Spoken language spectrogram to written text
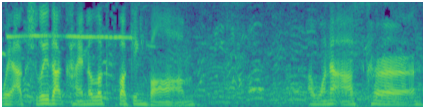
Wait, actually that kind of looks fucking bomb. I want to ask her.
